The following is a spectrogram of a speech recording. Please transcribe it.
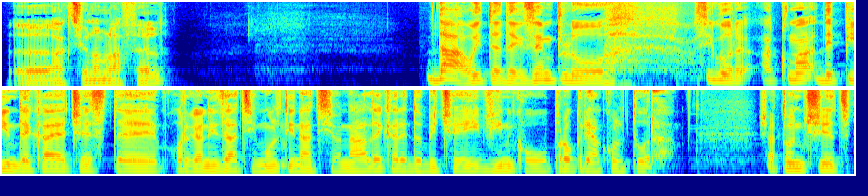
uh, acționăm la fel? Da, uite, de exemplu, sigur, acum depinde că ai aceste organizații multinaționale care de obicei vin cu propria cultură. Și atunci îți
